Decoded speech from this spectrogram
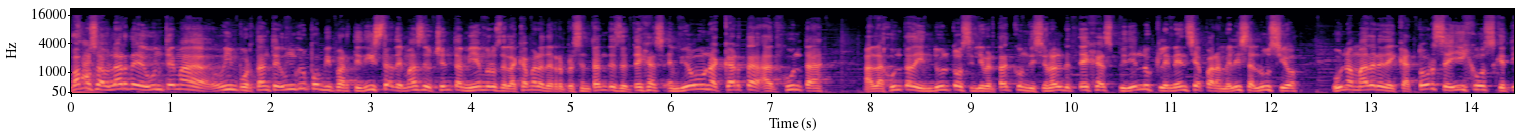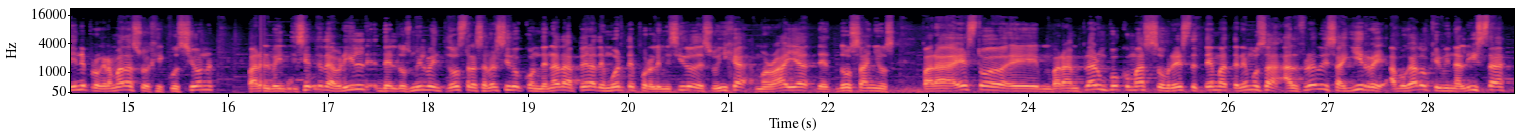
Vamos a hablar de un tema muy importante. Un grupo bipartidista de más de 80 miembros de la Cámara de Representantes de Texas envió una carta adjunta a la Junta de Indultos y Libertad Condicional de Texas pidiendo clemencia para Melissa Lucio, una madre de 14 hijos que tiene programada su ejecución para el 27 de abril del 2022 tras haber sido condenada a pena de muerte por el homicidio de su hija Mariah de dos años. Para esto, eh, para ampliar un poco más sobre este tema, tenemos a Alfredo Izaguirre, abogado criminalista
